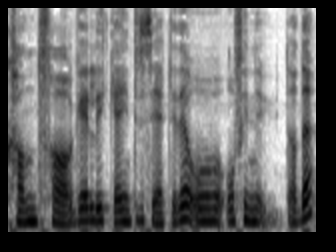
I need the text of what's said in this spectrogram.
kan faget eller ikke er interessert i det, å finne ut av det.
